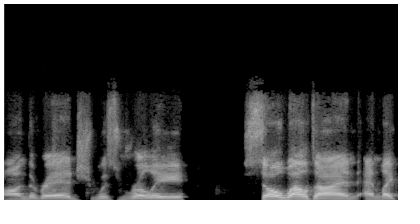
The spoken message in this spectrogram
on the ridge was really so well done and like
